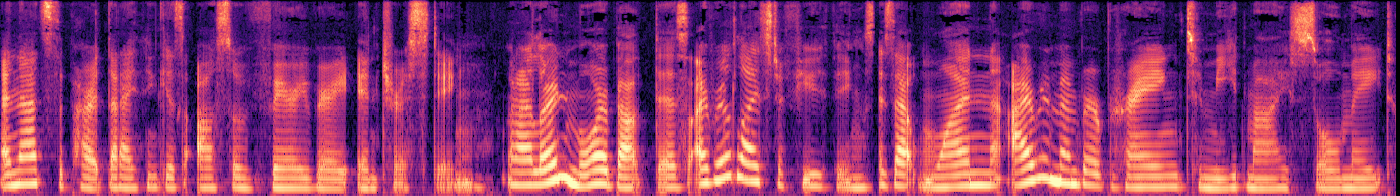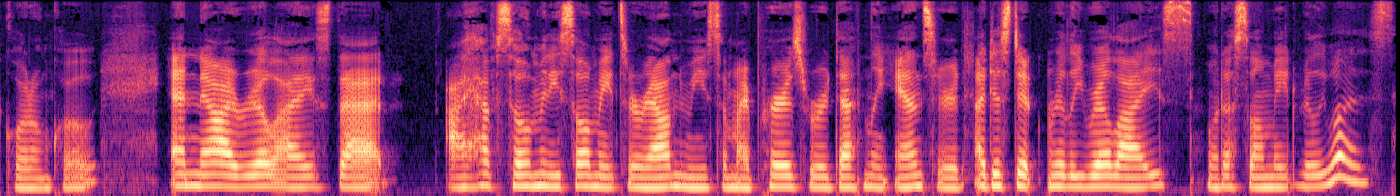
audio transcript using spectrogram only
And that's the part that I think is also very, very interesting. When I learned more about this, I realized a few things. Is that one, I remember praying to meet my soulmate, quote unquote, and now I realize that I have so many soulmates around me, so my prayers were definitely answered. I just didn't really realize what a soulmate really was.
